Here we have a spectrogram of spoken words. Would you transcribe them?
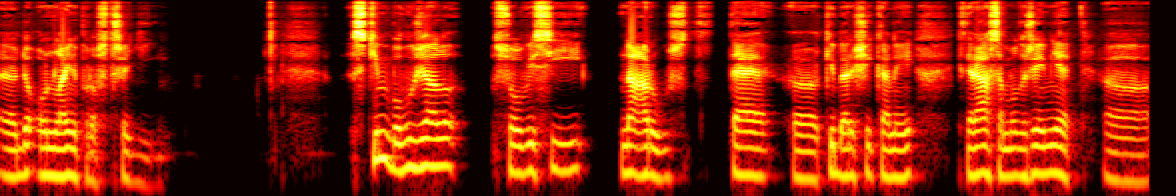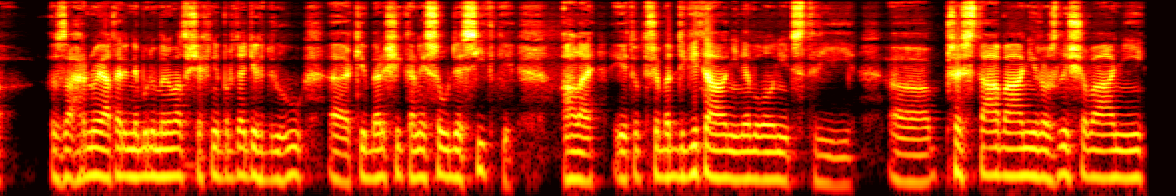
eh, do online prostředí. S tím bohužel souvisí nárůst té eh, kyberšikany, která samozřejmě zahrnuje, já tady nebudu jmenovat všechny, protože těch druhů e, kyberšikany jsou desítky, ale je to třeba digitální nevolnictví, přestávání, rozlišování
